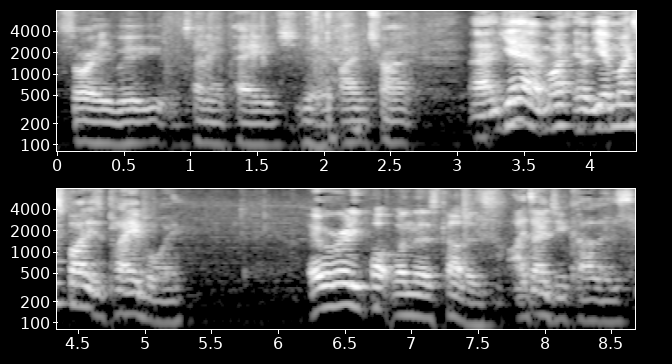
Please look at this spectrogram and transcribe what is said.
Sorry, we're turning a page. Yeah. I'm trying. Uh, yeah, my yeah my Spidey's a playboy. It will really pop when there's colours. I don't do colours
